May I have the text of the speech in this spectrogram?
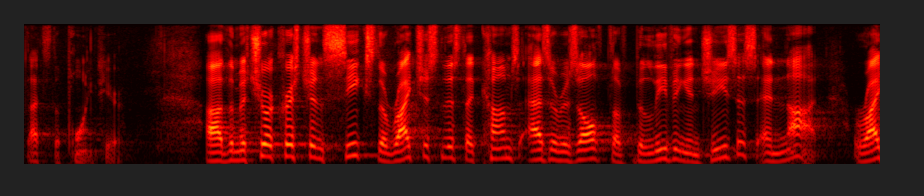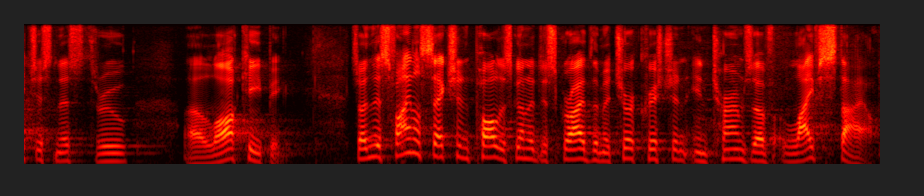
that's the point here. Uh, the mature Christian seeks the righteousness that comes as a result of believing in Jesus and not righteousness through uh, law keeping. So in this final section, Paul is going to describe the mature Christian in terms of lifestyle.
